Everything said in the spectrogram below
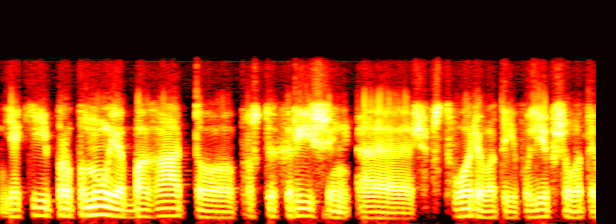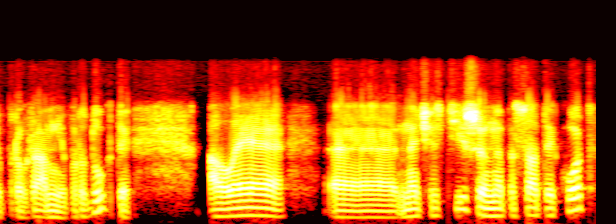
який пропонує багато простих рішень, е, щоб створювати і поліпшувати програмні продукти, але е, найчастіше написати код,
